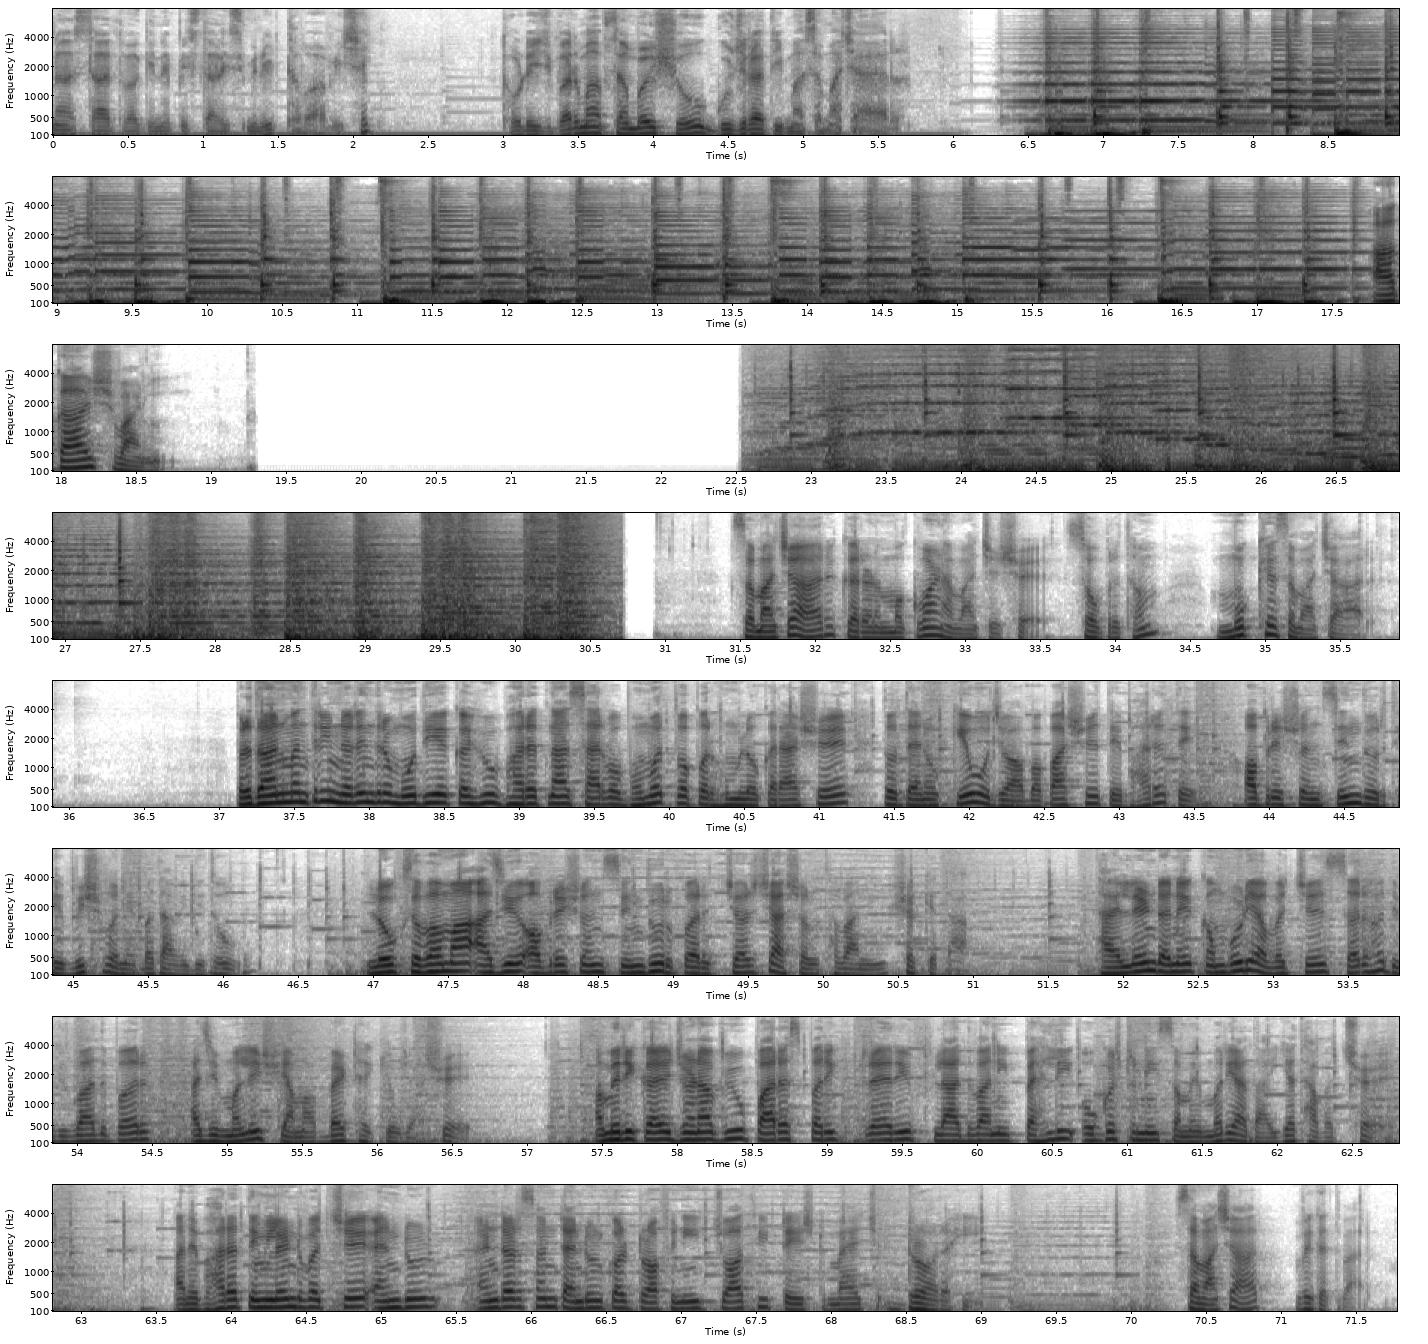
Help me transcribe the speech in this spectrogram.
ના સાત વાગીને પિસ્તાળીસ મિનિટ થવા આવી છે. થોડી જ વારમાં આપ સાંભળશો ગુજરાતીમાં સમાચાર. આકાશવાણી. સમાચાર કરણ મકવાણા વાંચે છે. સૌપ્રથમ મુખ્ય સમાચાર. પ્રધાનમંત્રી નરેન્દ્ર મોદીએ કહ્યું, ભારતના સાર્વભૌમત્વ પર હુમલો કરાશે તો તેનો કેવો જવાબ અપાશે તે ભારતે ઓપરેશન સિંદૂરથી વિશ્વને બતાવી દીધું. લોકસભામાં આજે ઓપરેશન સિંદૂર પર ચર્ચા શરૂ થવાની શક્યતા. થાઇલેન્ડ અને કંબોડિયા વચ્ચે સરહદ વિવાદ પર આજે મલેશિયામાં બેઠક યોજાશે. અમેરિકાએ જણાવ્યું, પારસ્પરિક ટેરિફ લાદવાની પહેલી ઓગસ્ટની સમય મર્યાદા યથાવત છે. અને ભારત ઇંગ્લેન્ડ વચ્ચે એન્ડુ- એન્ડરસન તેંડુલકર ટ્રોફીની ચોથી ટેસ્ટ મેચ ડ્રો રહી. સમાચાર વિગતવાર.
